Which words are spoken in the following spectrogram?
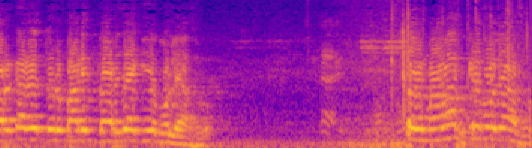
দরকার হয় তোর বাড়ির দরজায় গিয়ে বলে আসব। তোর মা বাপকে বলে আসব।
